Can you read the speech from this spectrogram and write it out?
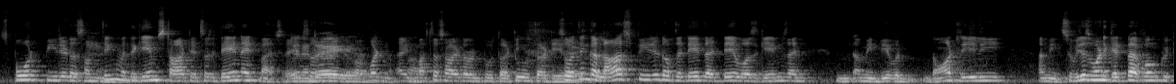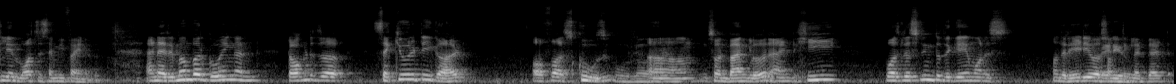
sport period or something when the game started. So the day and night match, right? Day so night, it, yeah. what, it Ah. must have started around 2.30. 2:30, So I think the last period of the day that day was games. And I mean, we were not really, I mean, so we just want to get back home quickly and watch the semi final. And I remember going and talking to the security guard of our school, School, oh, um, so in Bangalore, and he was listening to the game on his on the radio or Radio. something like that.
